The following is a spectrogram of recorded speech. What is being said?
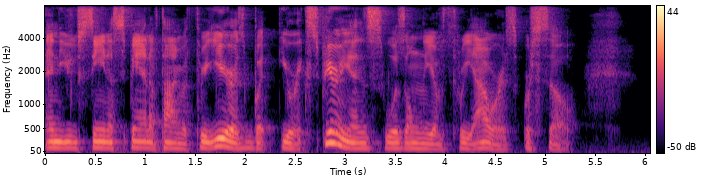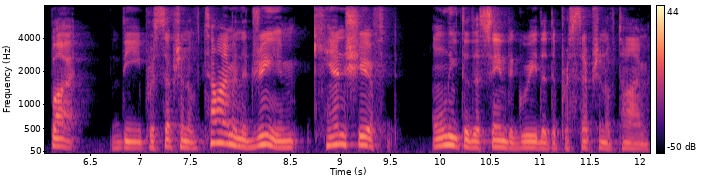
and you've seen a span of time of three years but your experience was only of three hours or so. But the perception of time in a dream can shift only to the same degree that the perception of time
